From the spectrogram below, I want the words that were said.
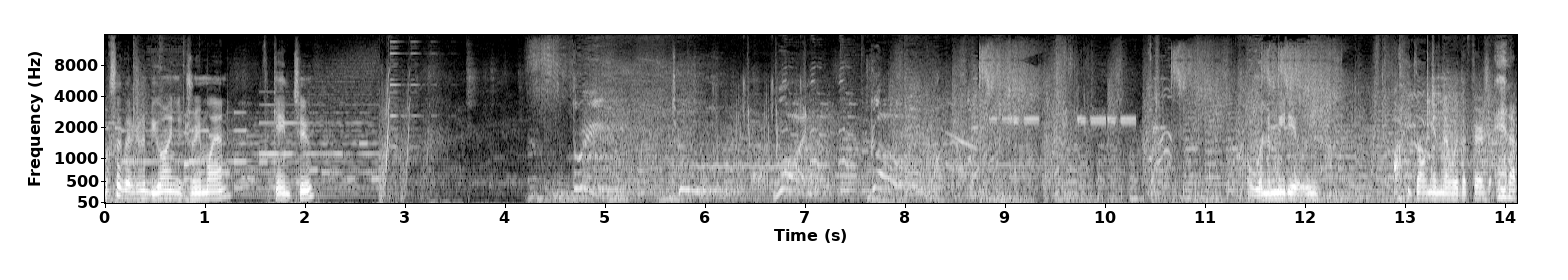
Looks like they're going to be going to Dreamland for game two. Three, two, one, go! Oh, and immediately, Aki going in there with affairs and a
